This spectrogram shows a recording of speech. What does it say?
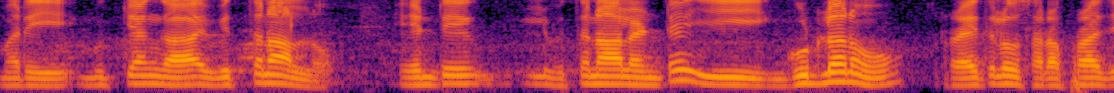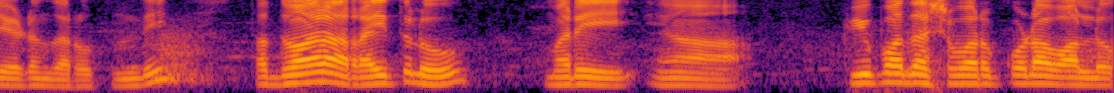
మరి ముఖ్యంగా విత్తనాలను ఏంటి? విత్తనాలంటే ఈ గుడ్లను రైతులు సరఫరా చేయడం జరుగుతుంది. తద్వారా రైతులు మరి ఆ, ప్యూపా దశ వరకు కూడా వాళ్ళు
